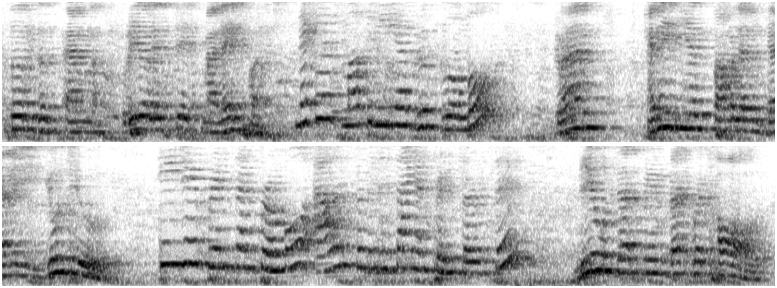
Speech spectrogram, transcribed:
Services and Real Estate Management. Nicholas Multimedia Group Global, Grand Canadian Pavilion Danny YouTube. TJ Prints and Promo, Alan for the design and print services, New Jasmine Banquet Hall,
